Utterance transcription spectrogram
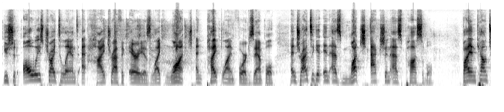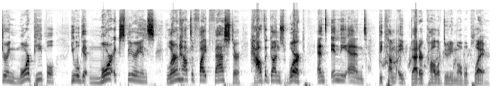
you should always try to land at high traffic areas like launch and pipeline, for example, and try to get in as much action as possible. By encountering more people, you will get more experience, learn how to fight faster, how the guns work, and in the end, become a better Call of Duty mobile player.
